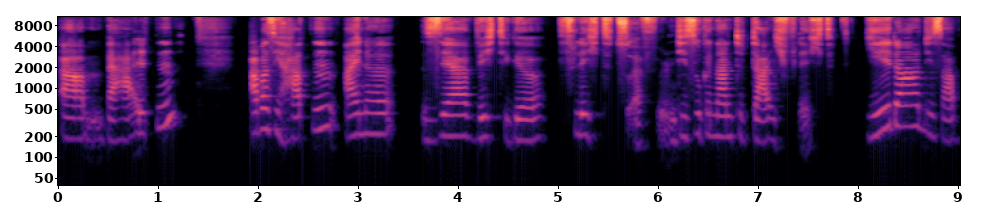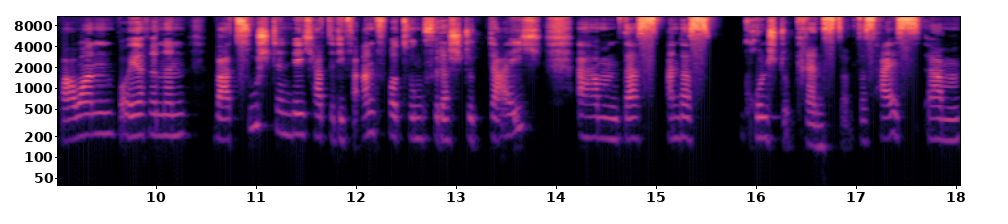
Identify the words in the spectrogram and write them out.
ähm, behalten. Aber sie hatten eine sehr wichtige Pflicht zu erfüllen, die sogenannte Deichpflicht. Jeder dieser Bauern, Bäuerinnen war zuständig, hatte die Verantwortung für das Stück Deich, ähm, das an das Grundstück grenzte. Das heißt, ähm,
